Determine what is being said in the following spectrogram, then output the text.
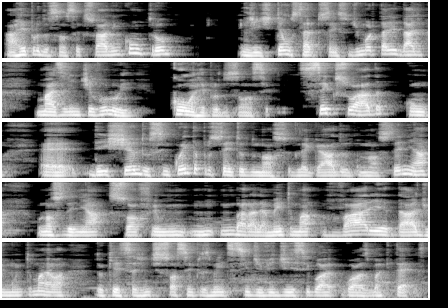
a reprodução sexuada encontrou a gente ter um certo senso de mortalidade, mas a gente evolui com a reprodução sexuada, com é, deixando 50% do nosso legado, do nosso DNA, o nosso DNA sofre um embaralhamento, uma variedade muito maior do que se a gente só simplesmente se dividisse igual, igual as bactérias.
